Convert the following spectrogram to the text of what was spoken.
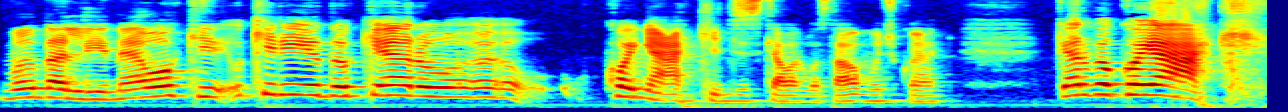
manda ali, né? Ô, que, o querido, eu quero uh, conhaque. Diz que ela gostava muito de conhaque. Quero meu conhaque!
